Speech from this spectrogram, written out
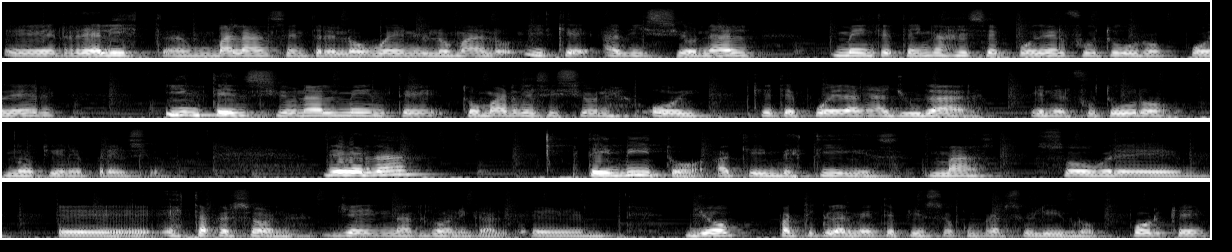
eh, realista, un balance entre lo bueno y lo malo, y que adicionalmente tengas ese poder futuro, poder intencionalmente tomar decisiones hoy que te puedan ayudar en el futuro, no tiene precio. De verdad, te invito a que investigues más sobre eh, esta persona, Jane McGonigal. Eh, yo particularmente pienso comprar su libro porque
